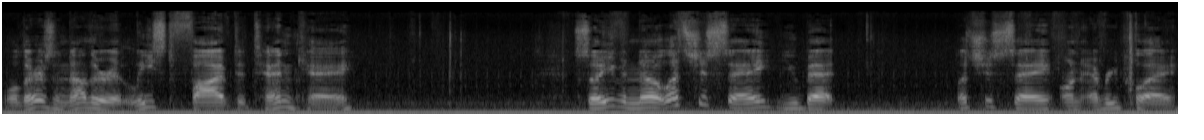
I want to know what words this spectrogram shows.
Well, there's another at least 5 to 10K. So even though, let's just say you bet, let's just say on every play,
